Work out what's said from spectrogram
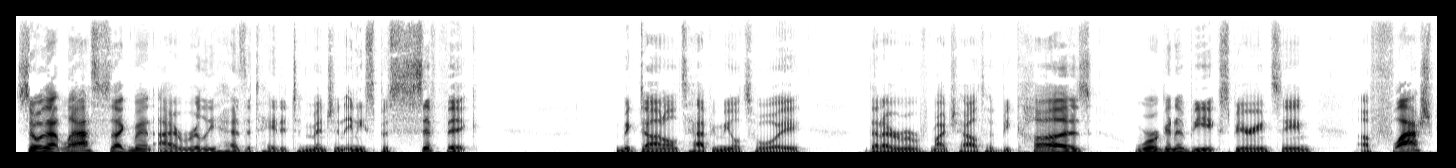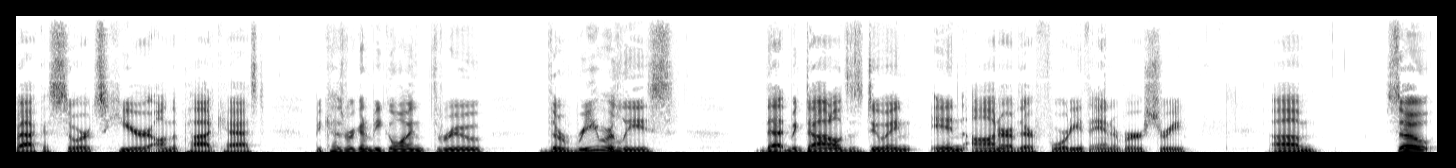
So in that last segment, I really hesitated to mention any specific McDonald's Happy Meal toy that I remember from my childhood because we're going to be experiencing a flashback of sorts here on the podcast because we're going to be going through the re-release that McDonald's is doing in honor of their 40th anniversary. Um, so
